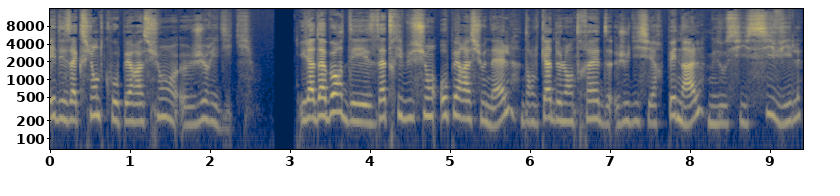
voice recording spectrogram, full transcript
et des actions de coopération euh, juridique. Il a d'abord des attributions opérationnelles dans le cadre de l'entraide judiciaire pénale, mais aussi civile,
